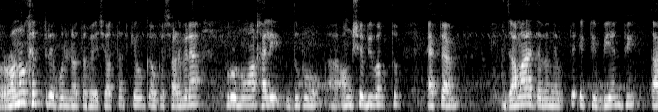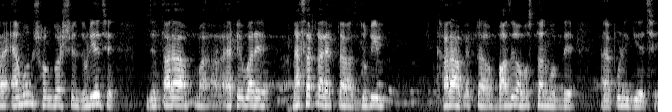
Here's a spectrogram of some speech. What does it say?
রণক্ষেত্রে পরিণত হয়েছে। অর্থাৎ কেউ কাউকে ছাড়বে না। পুরো নোয়াখালী দুটো অংশে বিভক্ত। একটা জামায়াত এবং একটি- বিএনপি। তারা এমন সংঘর্ষে জড়িয়েছে যে তারা একেবারে ম্যাসাকার একটা জটিল, খারাপ একটা বাজে অবস্থার মধ্যে পড়ে গিয়েছে।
